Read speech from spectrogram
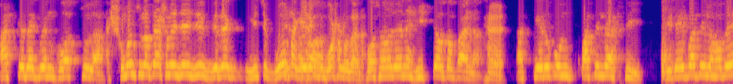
আজকে দেখবেন গদ চুলা। সমান চুলাতে আসলে যে যে- যেটা নিচে গোল থাকে এটা কিন্তু বসানো যায় না। বসানো যায় না হিটটাও তো পায় না। হ্যাঁ। আজকে এরকম পাতিল রাখছি এটাই পাতিল হবে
